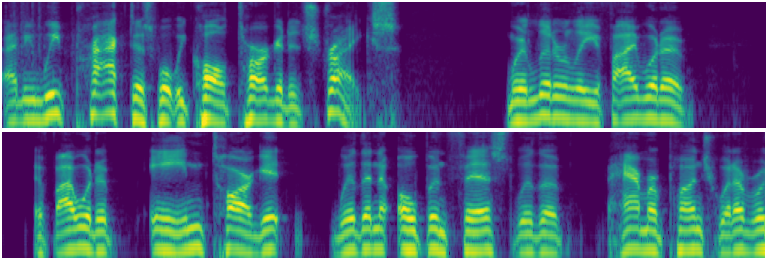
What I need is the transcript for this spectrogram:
I mean, we practice what we call targeted strikes, where literally, if I would have, if I would have aimed target with an open fist, with a hammer punch, whatever,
